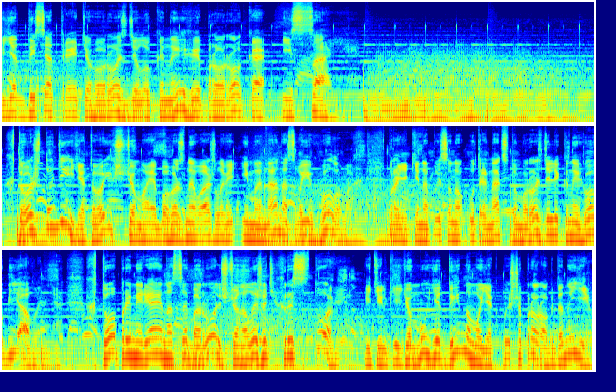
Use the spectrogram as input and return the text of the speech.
53-го розділу книги пророка Ісаї? Хто ж тоді є той, що має богозневажливі імена на своїх головах, про які написано у 13-му розділі книги об'явлення? Хто приміряє на себе роль, що належить Христові, і тільки йому єдиному, як пише пророк Даниїл?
